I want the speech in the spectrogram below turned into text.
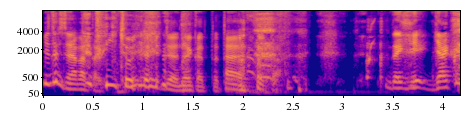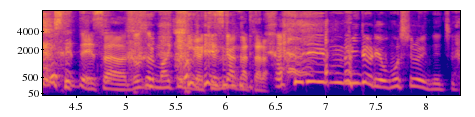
緑じゃなかった 緑ではなかったと思うあそうか。で、げ逆にしててさ、どうする？マキリが気づかんかったら。フレーム緑面白いね、ちょっ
